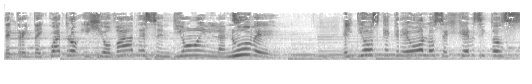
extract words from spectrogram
del 34, y Jehová descendió en la nube el Dios que creó los ejércitos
